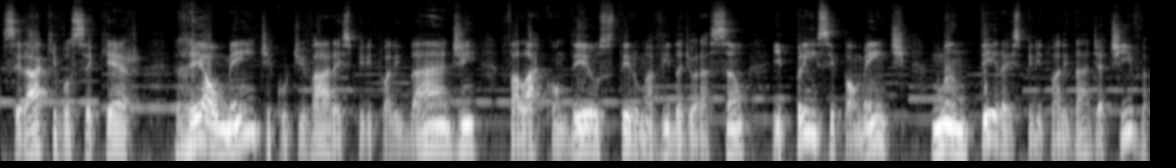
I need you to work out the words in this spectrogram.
Será que você quer realmente cultivar a espiritualidade, falar com Deus, ter uma vida de oração e principalmente manter a espiritualidade ativa?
